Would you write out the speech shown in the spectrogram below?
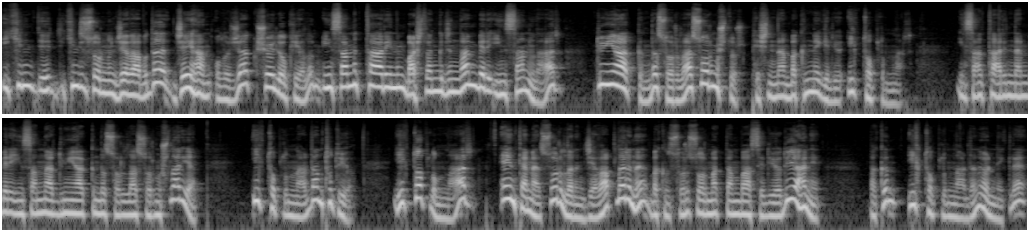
İkinci, ikinci sorunun cevabı da Ceyhan olacak. Şöyle okuyalım. İnsanlık tarihinin başlangıcından beri insanlar dünya hakkında sorular sormuştur. Peşinden bakın ne geliyor? İlk toplumlar. İnsan tarihinden beri insanlar dünya hakkında sorular sormuşlar ya. İlk toplumlardan tutuyor. İlk toplumlar en temel soruların cevaplarını bakın soru sormaktan bahsediyordu ya hani. Bakın ilk toplumlardan örnekle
